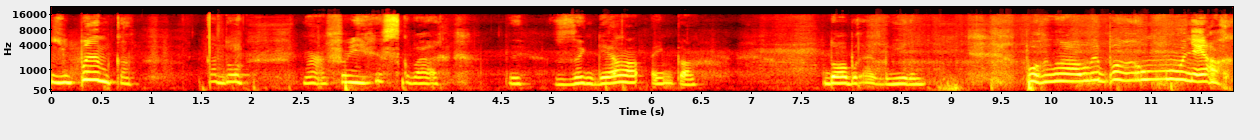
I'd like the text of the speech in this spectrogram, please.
Зупинка. До нашої сквер. Зелененька. Добре, з'їдемо. Погнали по Румуніях.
